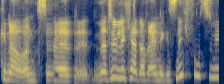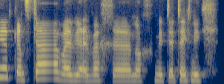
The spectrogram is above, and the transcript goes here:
Genau, und äh, natürlich hat auch einiges nicht funktioniert, ganz klar, weil wir einfach äh, noch mit der Technik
